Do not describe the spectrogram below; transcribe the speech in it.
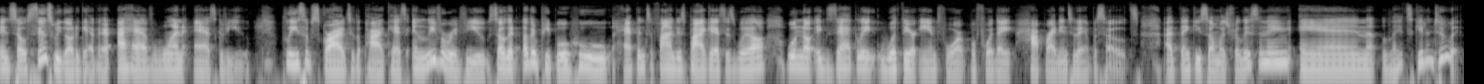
And so, since we go together, I have one ask of you. Please subscribe to the podcast and leave a review so that other people who happen to find this podcast as well will know exactly what they're in for before they hop right into the episodes. I thank you so much for listening, and let's get into it.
